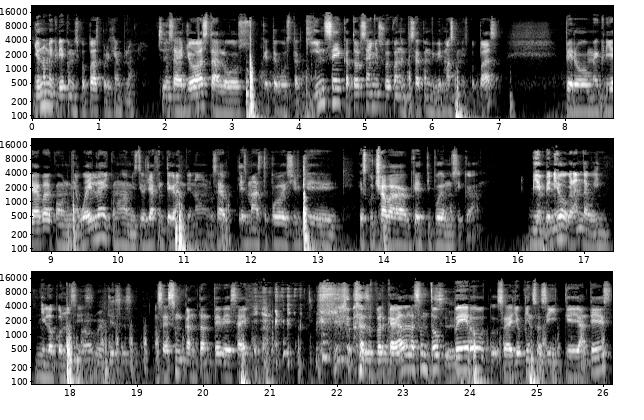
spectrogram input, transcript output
Yo no me crié con mis papás, por ejemplo. Sí. O sea, yo hasta los, ¿qué te gusta? 15, 14 años fue cuando empecé a convivir más con mis papás. Pero me criaba con mi abuela y con uno de mis tíos, ya gente grande, ¿no? O sea, es más, te puedo decir que escuchaba qué tipo de música. Bienvenido Granda, güey, ni lo conoces. No, güey, ¿qué es eso? O sea, es un cantante de esa época. o sea, súper cagado el asunto, Sí. pero, o sea, yo pienso así, que antes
